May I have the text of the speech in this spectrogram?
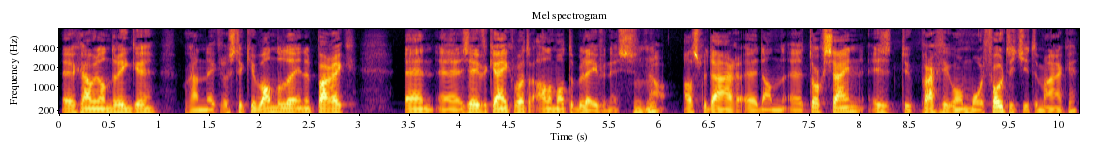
gaan we dan drinken. We gaan lekker een stukje wandelen in het park. En eens even kijken wat er allemaal te beleven is. Mm -hmm. Nou, als we daar dan toch zijn, is het natuurlijk prachtig om een mooi fotootje te maken.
